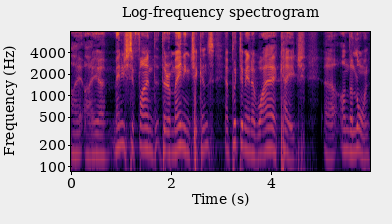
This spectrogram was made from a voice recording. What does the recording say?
I, I uh, managed to find the remaining chickens and put them in a wire cage uh, on the lawn.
